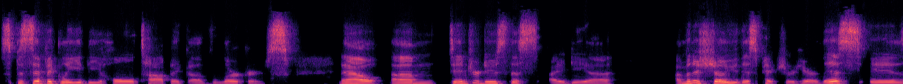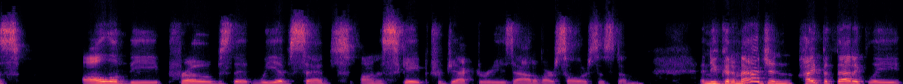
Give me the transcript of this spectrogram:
Specifically, the whole topic of lurkers. Now, um, to introduce this idea, I'm going to show you this picture here. This is all of the probes that we have sent on escape trajectories out of our solar system. And you could imagine, hypothetically,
